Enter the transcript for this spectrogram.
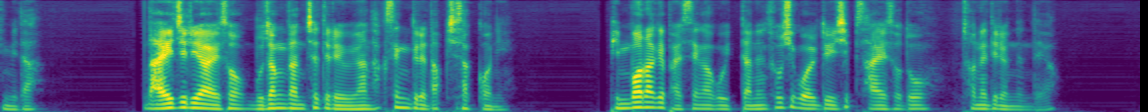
있습니다. 나이지리아에서 무장단체들에 의한 학생들의 납치 사건이 빈번하게 발생하고 있다는 소식 월드 24에서도 전해드렸는데요.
